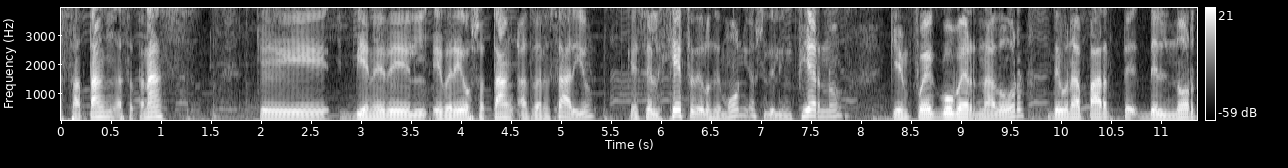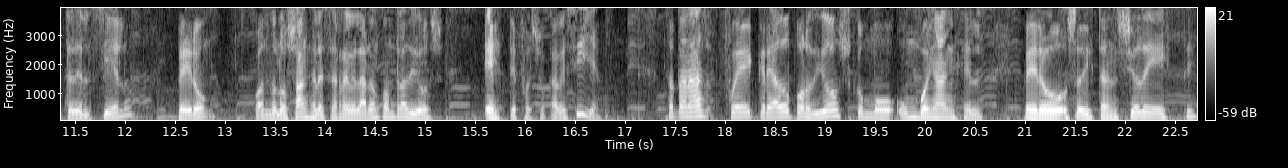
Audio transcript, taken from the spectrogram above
Satán, a Satanás, que viene del hebreo Satán, adversario, que es el jefe de los demonios y del infierno, quien fue gobernador de una parte del norte del cielo, pero cuando los ángeles se rebelaron contra Dios, este fue su cabecilla. Satanás fue creado por Dios como un buen ángel, pero se distanció de este.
